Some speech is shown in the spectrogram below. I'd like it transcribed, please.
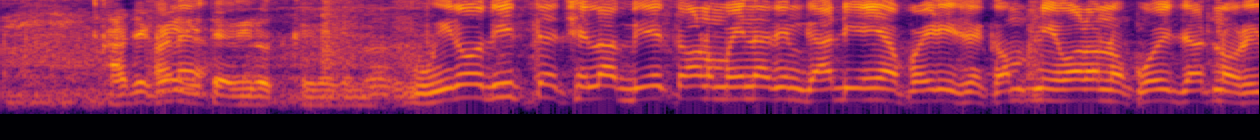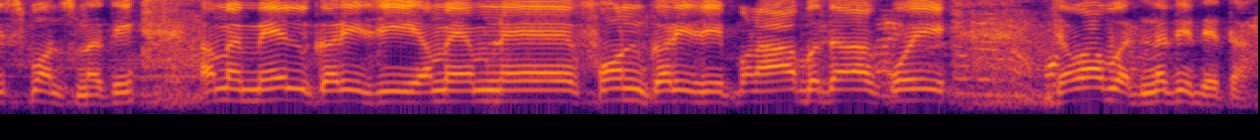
આજે કઈ રીતે વિરોધ કર્યો વિરોધ જ તે છેલ્લા બે ત્રણ મહિનાથી ગાડી અહીંયા પડી છે. કંપની વાળાનો કોઈ જાતનો રિસ્પોન્સ નથી. અમે મેલ કરી છીએ અમે એમને ફોન કરી છીએ પણ આ બધા કોઈ જવાબ જ નથી દેતા.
